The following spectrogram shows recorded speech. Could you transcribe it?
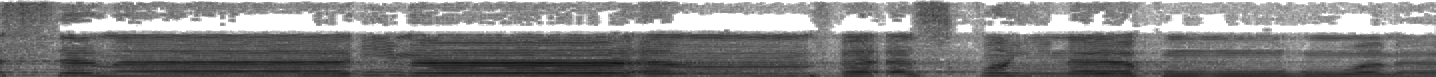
السماء ماء فأسقيناكموه وما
